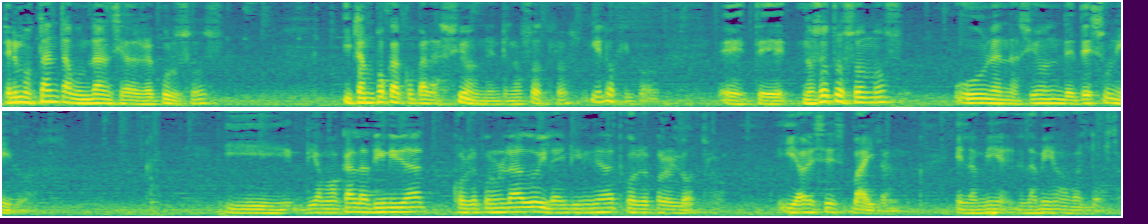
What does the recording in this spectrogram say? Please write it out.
tenemos tanta abundancia de recursos y tan poca cooperación entre nosotros, y es lógico, este, nosotros somos una nación de desunidos. Y digamos acá la dignidad corre por un lado y la indignidad corre por el otro. Y a veces bailan en la, la misma baldosa.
